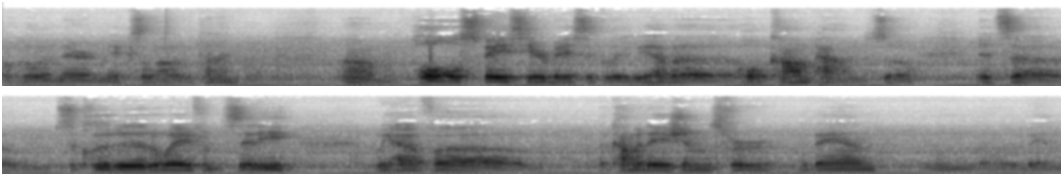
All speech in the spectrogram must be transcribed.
I'll go in there and mix a lot of the time. Um, whole space here basically. We have a whole compound, so it's uh, secluded away from the city. We have uh, accommodations for the band when uh, the band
